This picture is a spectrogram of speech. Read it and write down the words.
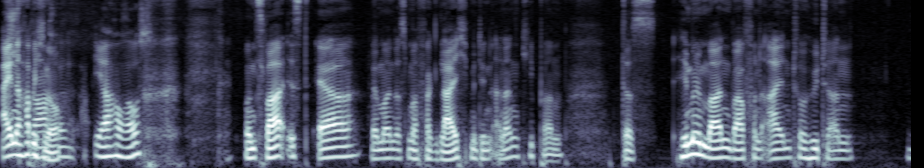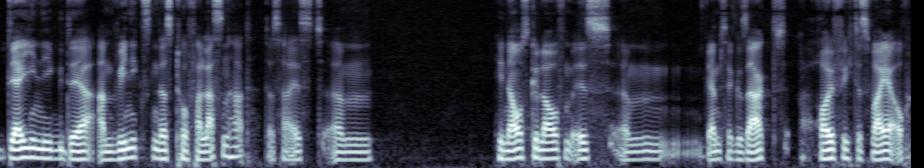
Eine habe ich noch. Ja, hau raus. Und zwar ist er, wenn man das mal vergleicht mit den anderen Keepern, das Himmelmann war von allen Torhütern derjenige, der am wenigsten das Tor verlassen hat. Das heißt, ähm, hinausgelaufen ist. Ähm, wir haben es ja gesagt, häufig, das war ja auch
